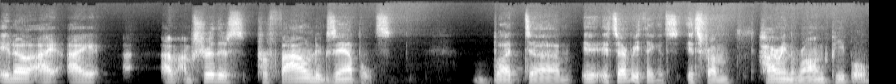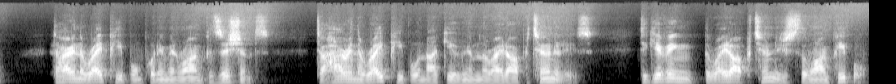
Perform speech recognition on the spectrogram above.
you know, I, I, I'm sure there's profound examples, but um, it, it's everything. It's it's from hiring the wrong people to hiring the right people and putting them in wrong positions to to hiring the right people and not giving them the right opportunities, to giving the right opportunities to the wrong people.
